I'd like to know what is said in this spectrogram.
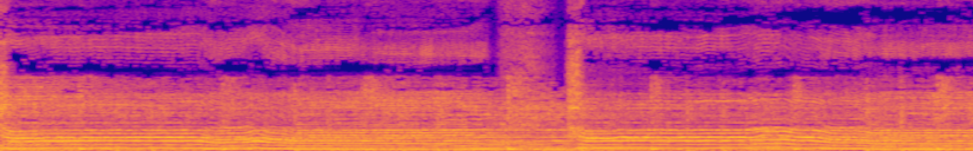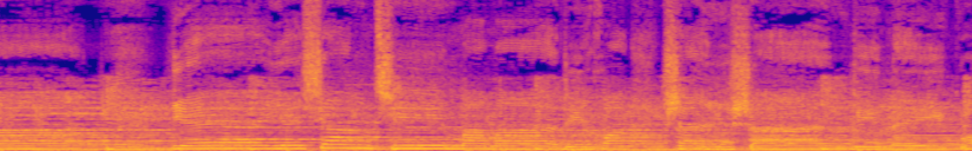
哈哈，夜夜想起妈妈的话，闪闪的泪光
